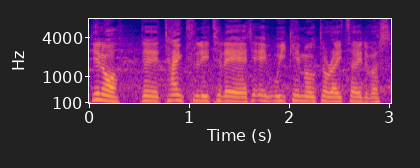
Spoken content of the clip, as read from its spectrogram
you know, the, thankfully today we came out the right side of it.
